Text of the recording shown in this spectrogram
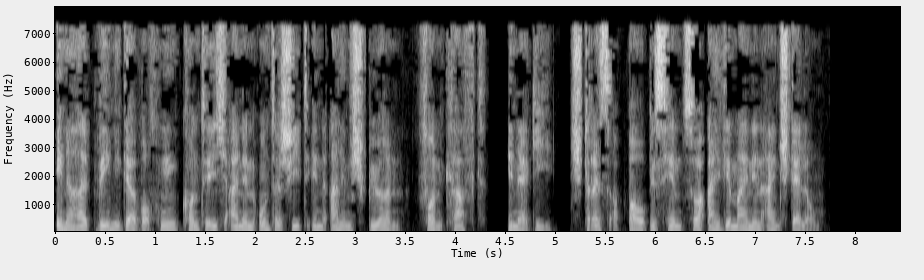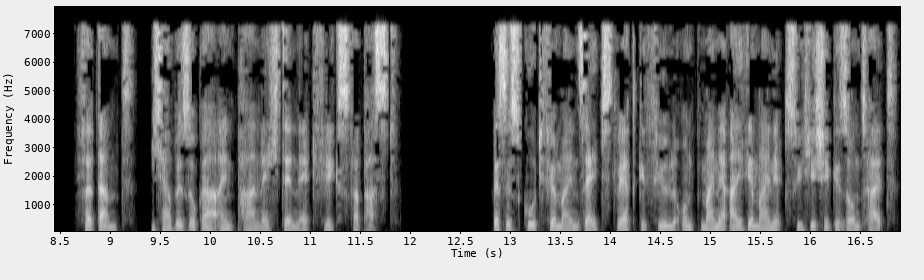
Innerhalb weniger Wochen konnte ich einen Unterschied in allem spüren, von Kraft, Energie, Stressabbau bis hin zur allgemeinen Einstellung. Verdammt, ich habe sogar ein paar Nächte Netflix verpasst. Es ist gut für mein Selbstwertgefühl und meine allgemeine psychische Gesundheit,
